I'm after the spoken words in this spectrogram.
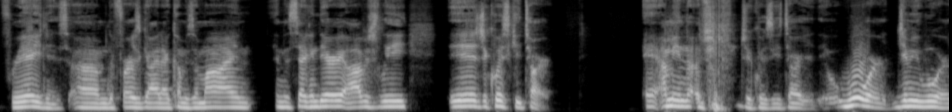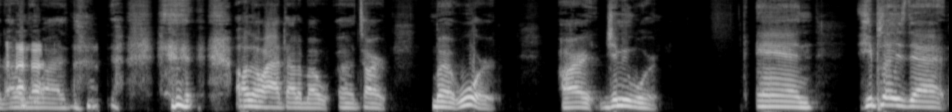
free agents. Um, the first guy that comes to mind in the secondary, obviously, is Jaquiski Tartt. And- I mean, Jaquiski Tartt, Ward, Jimmy Ward. I don't know why. I don't know why I thought about uh, Tartt, but Ward. All right, Jimmy Ward. And he plays that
